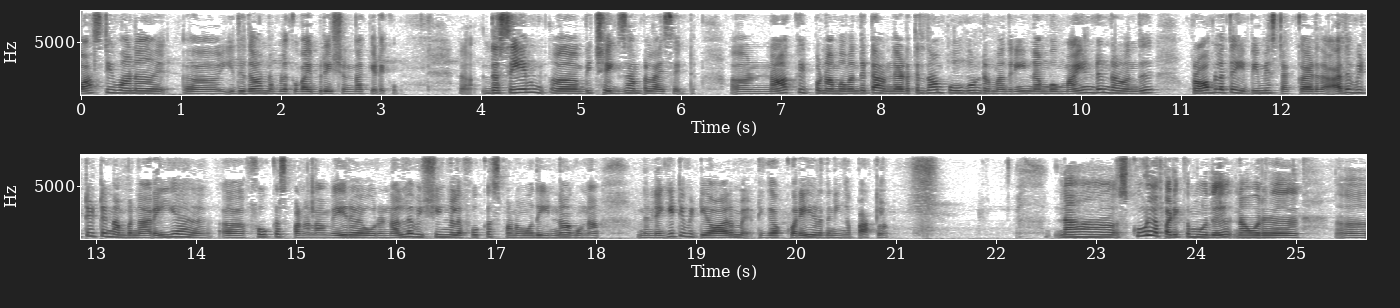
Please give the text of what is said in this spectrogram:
பாசிட்டிவான இதுதான் நம்மளுக்கு வைப்ரேஷன் தான் கிடைக்கும். The same which example I said நாக்கு இப்போ நம்ம வந்துட்டு அந்த இடத்துல தான் போகுன்ற மாதிரி நம்ம மைண்டுன்ற வந்து ப்ராப்ளத்தை எப்பயுமே ஸ்டக் ஆகிடுது அதை விட்டுட்டு நம்ம நிறைய uh, ஃபோக்கஸ் பண்ணலாம். வேறு ஒரு நல்ல விஷயங்களை ஃபோக்கஸ் பண்ணும்போது என்ன ஆகும்னா அந்த நெகட்டிவிட்டி ஆட்டோமேட்டிக்காக குறையிறத நீங்கள் பார்க்கலாம். நான் ஸ்கூலில் படிக்கும்போது நான் ஒரு uh,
